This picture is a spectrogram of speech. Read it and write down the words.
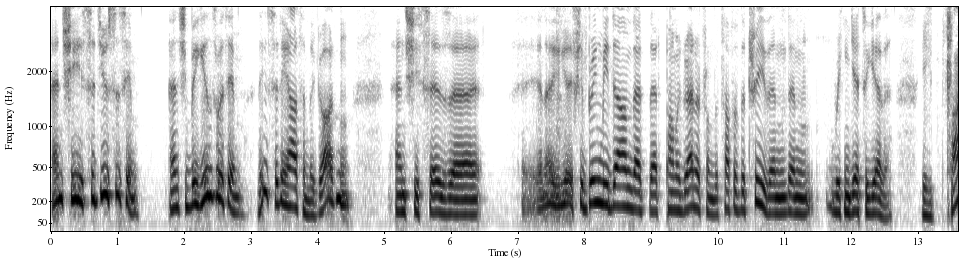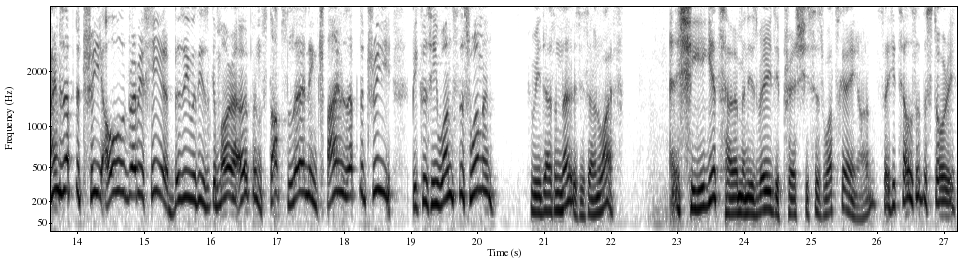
And she seduces him and she begins with him. He's sitting out in the garden and she says, uh, you know, if you bring me down that, that pomegranate from the top of the tree, then, then we can get together. He climbs up the tree, old Rabbi Chia, busy with his Gemara open, stops learning, climbs up the tree because he wants this woman, who he doesn't know is his own wife. She gets home and he's very depressed. She says, What's going on? So he tells her the story.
